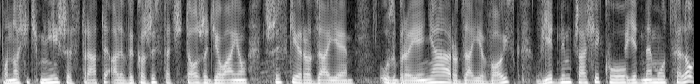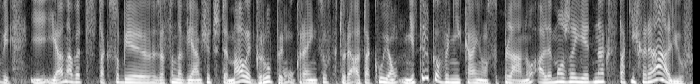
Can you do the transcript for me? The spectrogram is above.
ponosić mniejsze straty, ale wykorzystać to, że działają wszystkie rodzaje uzbrojenia, rodzaje wojsk w jednym czasie ku jednemu celowi. I ja nawet tak sobie zastanawiałem się, czy te małe grupy Ukraińców, które atakują, nie tylko wynikają z planu, ale może jednak z takich realiów,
